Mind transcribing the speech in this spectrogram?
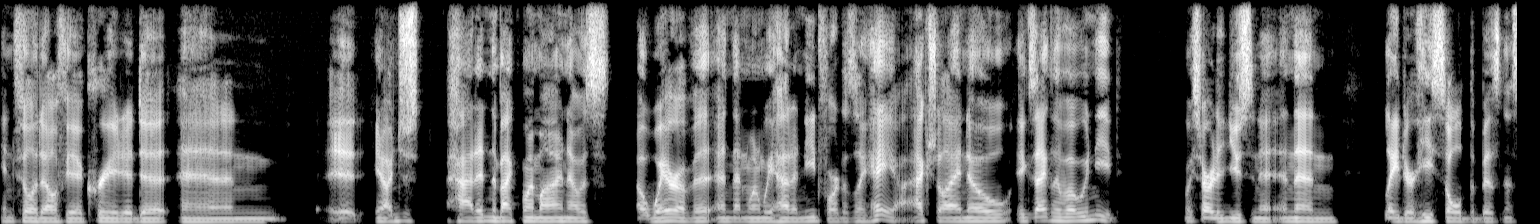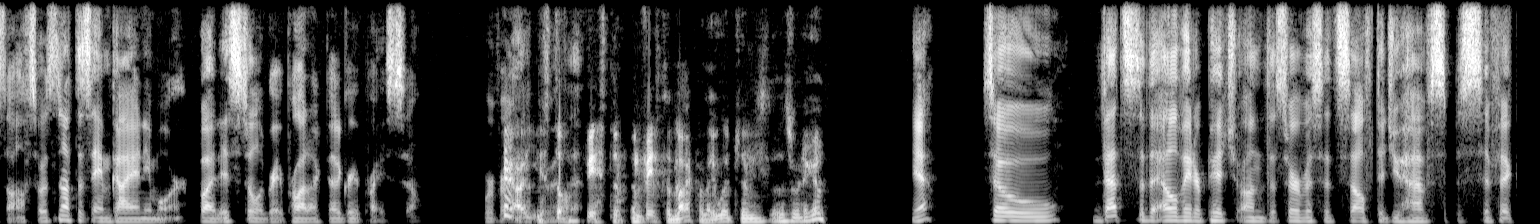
in Philadelphia created it, and it you know I just had it in the back of my mind. I was aware of it, and then when we had a need for it, it's like, hey, actually, I know exactly what we need. We started using it, and then later he sold the business off, so it's not the same guy anymore, but it's still a great product at a great price. So we're very yeah, happy you still invested, invested locally, which is, is really good. Yeah. So that's the elevator pitch on the service itself. Did you have specific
